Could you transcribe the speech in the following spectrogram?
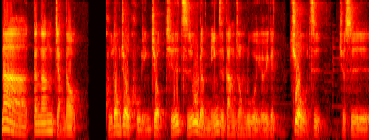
那刚刚讲到苦冻臼、苦灵救，其实植物的名字当中如果有一个“救”字，就是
